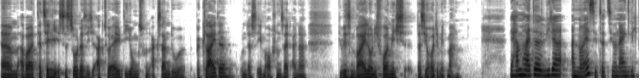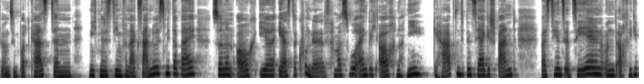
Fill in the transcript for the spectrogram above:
Ähm, aber tatsächlich ist es so, dass ich aktuell die Jungs von Axando begleite und das eben auch schon seit einer gewissen Weile und ich freue mich, dass sie heute mitmachen. Wir haben heute wieder eine neue Situation eigentlich bei uns im Podcast, denn nicht nur das Team von Axando ist mit dabei, sondern auch ihr erster Kunde. Das haben wir so eigentlich auch noch nie gehabt und ich bin sehr gespannt, was die uns erzählen und auch wie die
